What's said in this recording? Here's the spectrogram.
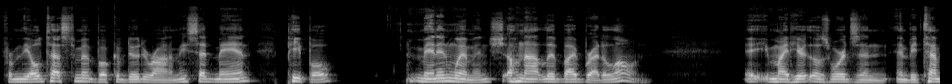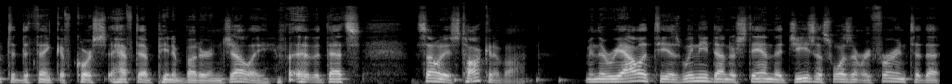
from the Old Testament book of Deuteronomy, said, Man, people, men and women shall not live by bread alone. Eh, you might hear those words and, and be tempted to think, of course, I have to have peanut butter and jelly, but that's, that's not what he's talking about. I mean, the reality is we need to understand that Jesus wasn't referring to the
